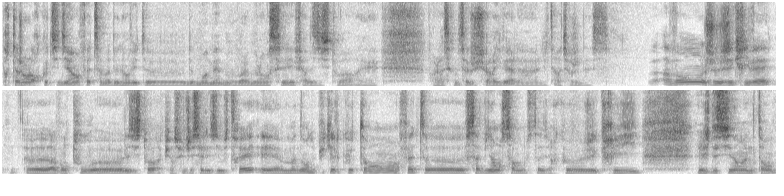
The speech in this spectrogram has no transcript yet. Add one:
partageant leur quotidien, en fait, ça m'a donné envie de, moi-même voilà, me lancer, faire des histoires. Et voilà, c'est comme ça que je suis arrivé à la littérature jeunesse. Avant, j'écrivais euh, avant tout euh, les histoires et puis ensuite j'essayais de les illustrer. Et euh, maintenant, depuis quelques temps, en fait, ça vient ensemble. C'est-à-dire que j'écris et je dessine en même temps.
